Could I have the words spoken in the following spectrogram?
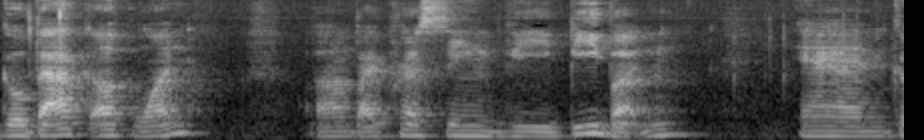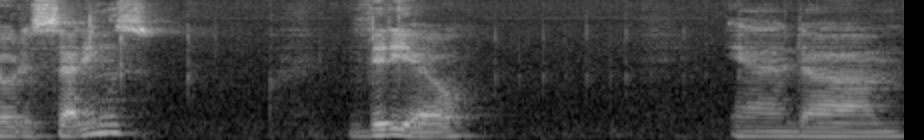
go back up one um, by pressing the B button and go to settings, video, and um,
